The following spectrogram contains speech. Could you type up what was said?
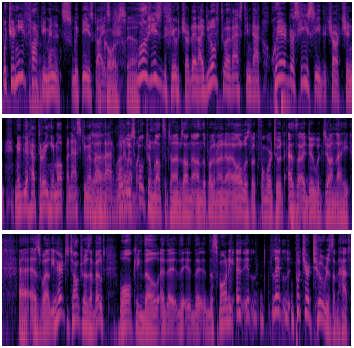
But you need 40 minutes with these guys. Of course, yeah. What is the future then? I'd love to have asked him that. Where does he see the church? And maybe we'll have to ring him up and ask him about Yeah. that. Well, we spoke to him lots of times on on the program, and I always look forward to it, as I do with John Lahey uh, as well. You here to talk to us about walking, though, uh, the, the, the, this morning. Uh, it, let, put your tourism hat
